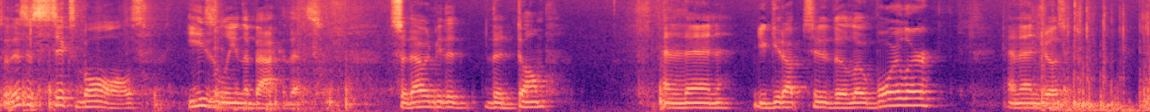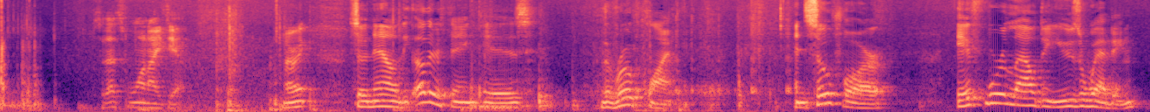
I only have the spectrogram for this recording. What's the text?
So this is six balls easily in the back of this. So that would be the, the dump. And then you get up to the low boiler and then just, so that's one idea. All right. So now the other thing is the rope climb. And so far, if we're allowed to use a webbing,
